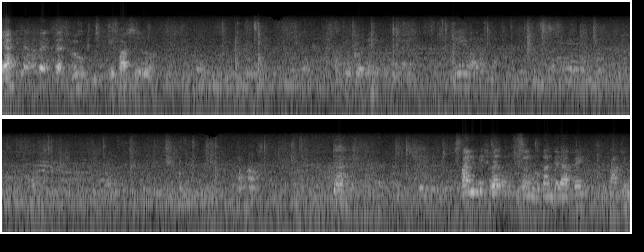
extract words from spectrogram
Ya, jangan banyak gerak dulu. Kipas loh. Paling ke surat kunjungan gue panggil apa langsung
